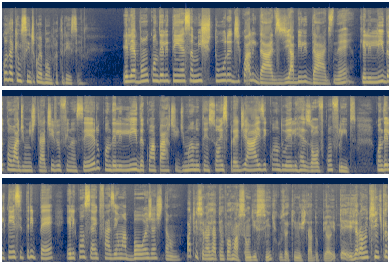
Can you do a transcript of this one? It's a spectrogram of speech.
Quando é que um síndico é bom, Patrícia? Ele é bom quando ele tem essa mistura de qualidades, de habilidades, né? Que ele lida com o administrativo e o financeiro, quando ele lida com a parte de manutenções prediais e quando ele resolve conflitos. Quando ele tem esse tripé, ele consegue fazer uma boa gestão. Patrícia, nós já temos formação de síndicos aqui no estado do Piauí, porque geralmente síndico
